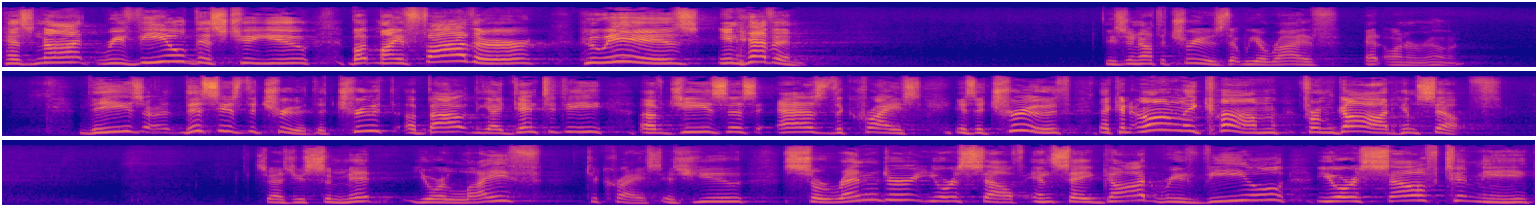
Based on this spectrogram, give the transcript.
has not revealed this to you, but my Father who is in heaven. These are not the truths that we arrive at on our own. These are, this is the truth. The truth about the identity of Jesus as the Christ is a truth that can only come from God Himself. So as you submit your life to Christ, as you surrender yourself and say, God, reveal yourself to me,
